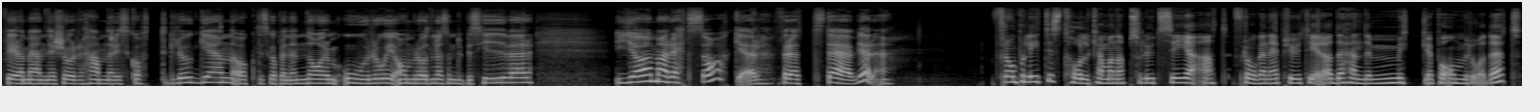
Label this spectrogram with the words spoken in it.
flera människor hamnar i skottgluggen och det skapar en enorm oro i områdena som du beskriver. Gör man rätt saker för att stävja det? Från politiskt håll kan man absolut se att frågan är prioriterad. Det händer mycket på området.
